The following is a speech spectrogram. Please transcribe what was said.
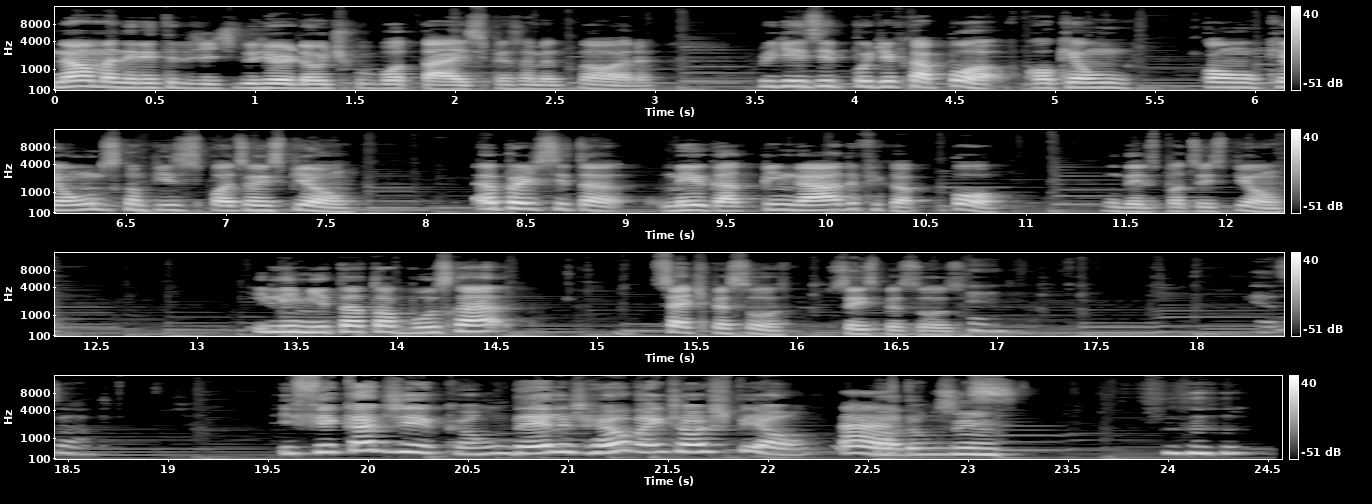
Não é uma maneira inteligente do Jordão, tipo, botar esse pensamento na hora. Porque aí você podia ficar, porra, qualquer um, qualquer um dos campistas pode ser um espião. Aí o Percy cita meio gato pingado e fica, pô, um deles pode ser um espião. E limita a tua busca a sete pessoas, seis pessoas. É. Exato. E fica a dica, um deles realmente é o espião. É, Cada um- Sim.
